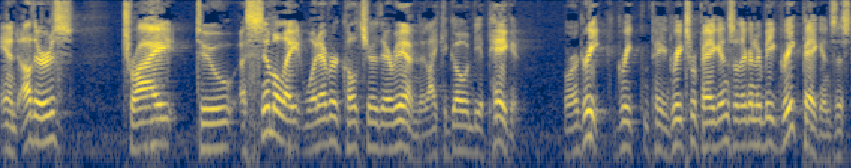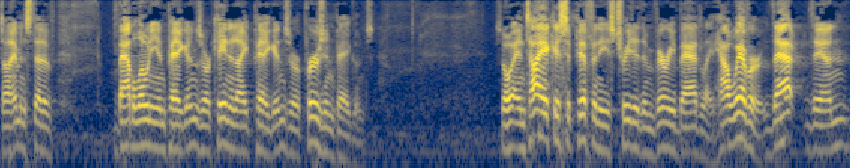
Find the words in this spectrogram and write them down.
and others try to assimilate whatever culture they're in. They like to go and be a pagan or a Greek. Greek Greeks were pagans, so they're going to be Greek pagans this time instead of Babylonian pagans or Canaanite pagans or Persian pagans. So Antiochus Epiphanes treated them very badly. However, that then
